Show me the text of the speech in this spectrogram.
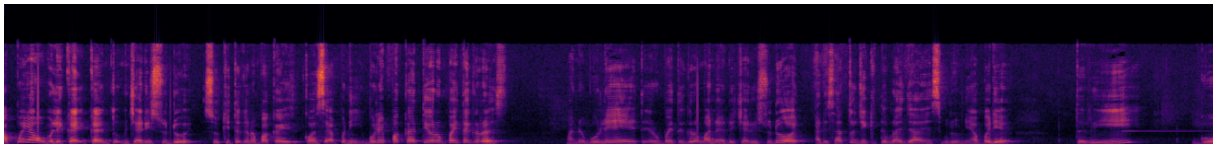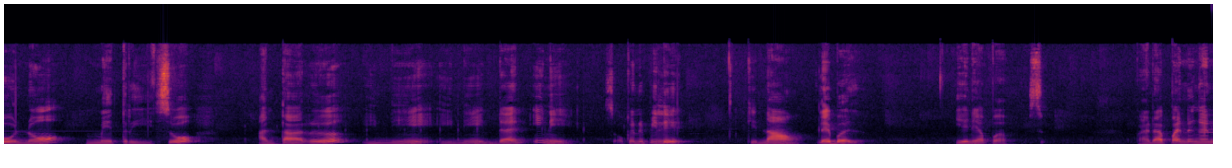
Apa yang awak boleh kaitkan untuk mencari sudut? So, kita kena pakai konsep apa ni? Boleh pakai teorem Pythagoras? Mana boleh? Teorem Pythagoras mana ada cari sudut? Ada satu je kita belajar yang sebelum ni. Apa dia? Trigonometri. So, antara ini, ini dan ini. So, kena pilih. Okay, now, label. Ia ni apa? Berhadapan dengan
